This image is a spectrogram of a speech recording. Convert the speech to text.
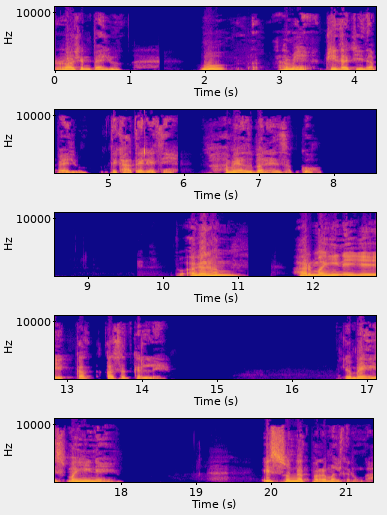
روشن پہلو، وہ ہمیں چیدہ چیدہ پہلو دکھاتے رہتے ہیں۔ ہمیں ازبر ہے سب کو۔ تو اگر ہم ہر مہینے یہ قصد کر لے کہ میں اس مہینے اس سنت پر عمل کروں گا۔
